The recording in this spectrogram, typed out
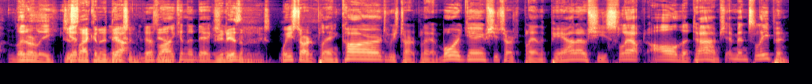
literally Just get- like an yeah, addiction. just Yeah. like an addiction. It is an addiction. We started playing cards. We started playing board games. She started playing the piano. She slept all the time. She hadn't been sleeping,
